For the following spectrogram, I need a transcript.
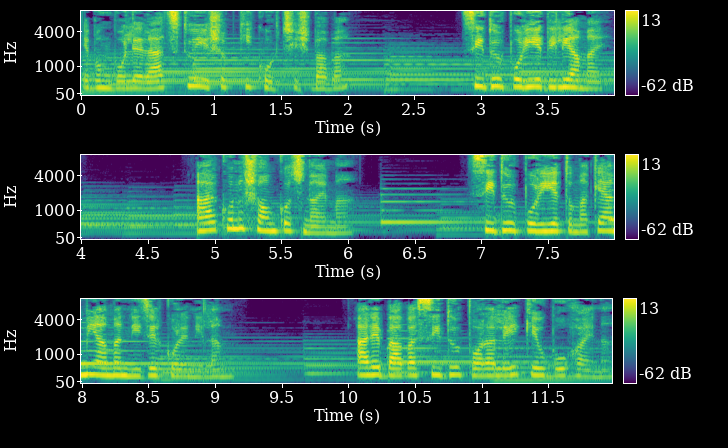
এবং বলে, রাজ, তুই এসব কি করছিস বাবা? সিঁদুর পরিয়ে দিলি আমায়। আর কোনো সংকোচ নয়, মা। সিঁদুর পরিয়ে তোমাকে আমি আমার নিজের করে নিলাম। আরে বাবা, সিঁদুর পরালেই কেউ বউ হয় না।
